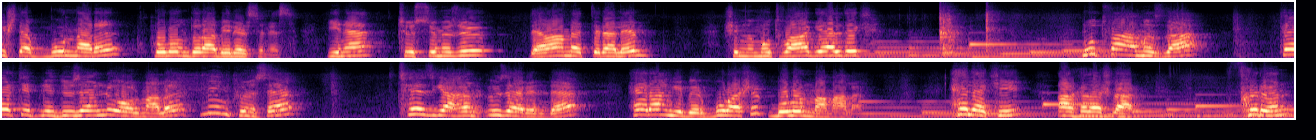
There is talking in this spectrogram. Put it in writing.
İşte bunları bulundurabilirsiniz. Yine tüsümüzü devam ettirelim. Şimdi mutfağa geldik. Mutfağımızda tertipli, düzenli olmalı. Mümkünse tezgahın üzerinde herhangi bir bulaşık bulunmamalı. Hele ki arkadaşlar fırın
